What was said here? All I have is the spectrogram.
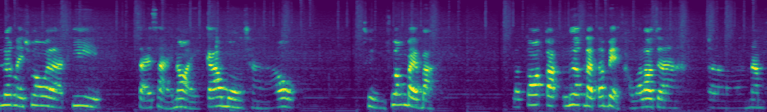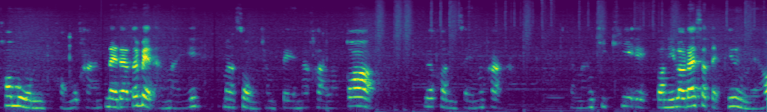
เลือกในช่วงเวลาที่ สายๆหน่อย9โมงเช้าถึงช่วงบ่ายๆแล้วก็เลือก Database ค่ะว่าเราจะนำข้อมูลของลูกค้าใน Database ทางไหนมาส่งแคมเปญนะคะ แล้วก็เลือก Consent ค่ะ จากนั้นคลิก Create ตอนนี้เราได้สเต็ปที่ 1 แล้ว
